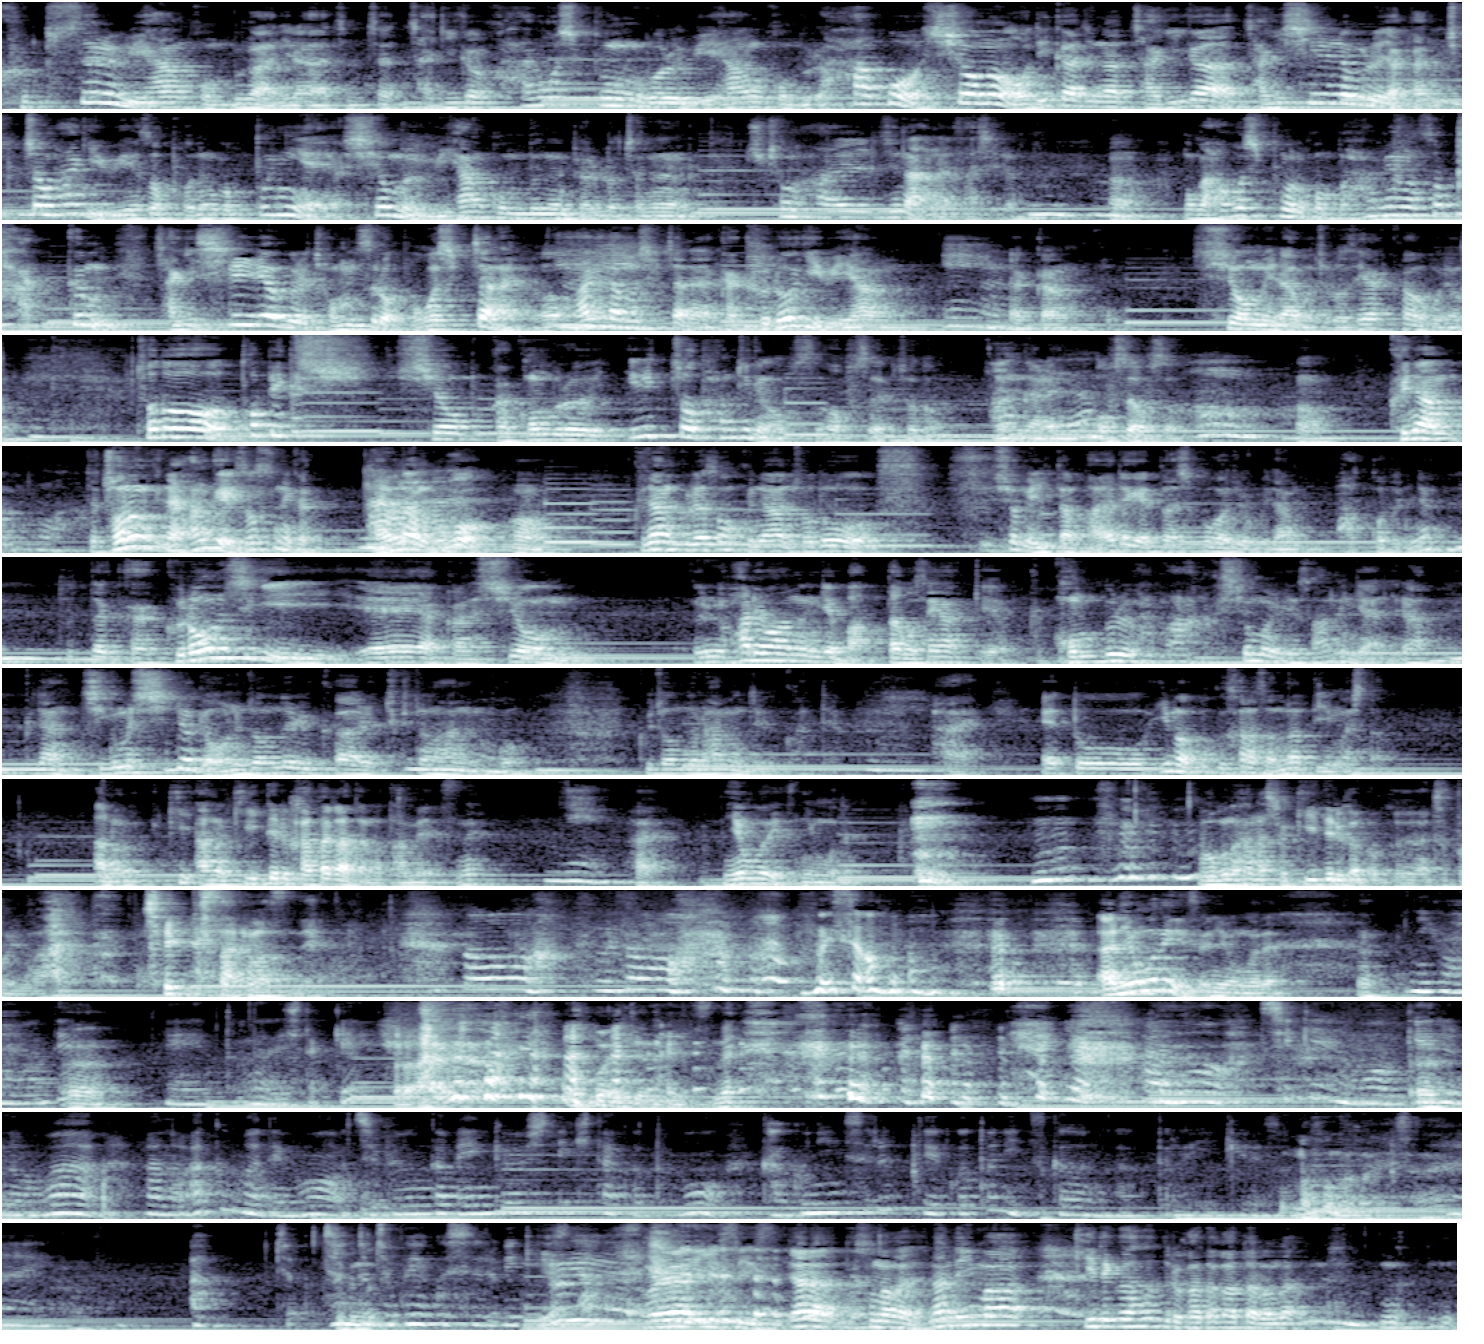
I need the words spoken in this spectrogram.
급수를 위한 공부가 아니라 진짜 자기가 하고 싶은 거를 위한 공부를 하고 시험은 어디까지나 자기가 자기 실력을 약간 측정하기 위해서 보는 것 뿐이에요. 시험을 위한 공부는 별로 저는 추천하지는 않아요, 사실은. 음. 어, 뭔가 하고 싶은 걸 공부하면서 가끔 자기 실력을 점수로 보고 싶잖아요. 예. 확인하고 싶잖아요. 그러니까 그러기 위한 예. 약간 시험이라고 저도 생각하고요. 음. 저도 토픽 시- 시험 그러니까 공부를 1조 한 적이 없어, 없어요. 저도 아, 옛날에 그래요? 없어 없어. 어, 그냥. 저는 그냥 한 게 있었으니까 당연한 아. 거고. 어, 그냥 그래서 그냥 저도 시험에 일단 봐야 되겠다 싶어가지고 그냥 봤거든요. 음. 그러니까 그런 시기에 약간 시험을 활용하는 게 맞다고 생각해요. 그 공부를 막 시험을 위해서 하는 게 아니라 그냥 지금은 실력이 어느 정도일까를 측정하는 거. 음. 그 정도를 하면 될 것 같아요. ねはい。えっと今僕カナさんなんて言いました。あのきあの聞いてる方々のためですね。ねはい。日本語でいいです日本語で。 僕の話を聞いてるかどうかがちょっと今 チェックされますね。お無双無双あ日本語でいいですよ日本語で。日本語で、うん、えっ、ー、と何でしたっけ？覚えてないですね。いやあの試験を受けるのは、うん、あのあくまでも自分が勉強してきたことを確認するっていうことに使うのだったらいいけれども。まあそんな感じですね、はい。ちゃんと直訳するべきいですか？やいやいや、いやいいですいいです。いやそんな感じ。なんで今聞いてくださってる方々のなな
